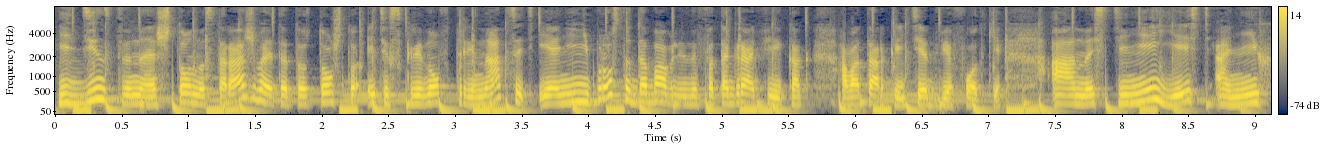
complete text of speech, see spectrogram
Единственное, что настораживает, это то, что этих скринов 13, и они не просто добавлены фотографии, как аватарка и те две фотки, а на стене есть о них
